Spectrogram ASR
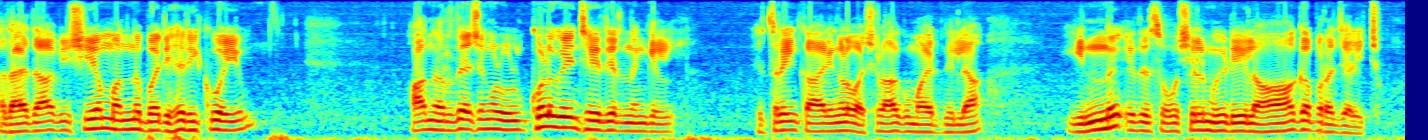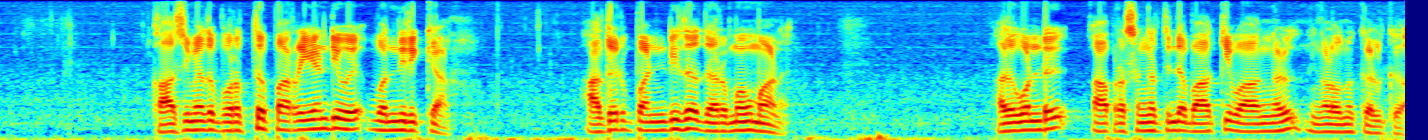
അതായത് ആ വിഷയം വന്ന് പരിഹരിക്കുകയും ആ നിർദ്ദേശങ്ങൾ ഉൾക്കൊള്ളുകയും ചെയ്തിരുന്നെങ്കിൽ ഇത്രയും കാര്യങ്ങൾ വഷളാകുമായിരുന്നില്ല. ഇന്ന് ഇത് സോഷ്യൽ മീഡിയയിൽ ആകെ പ്രചരിച്ചു. കാസിം അത് പുറത്ത് പറയേണ്ടി വന്നിരിക്കുകയാണ്. അതൊരു പണ്ഡിത ധർമ്മവുമാണ്. അതുകൊണ്ട് ആ പ്രസംഗത്തിന്റെ ബാക്കി ഭാഗങ്ങൾ നിങ്ങളൊന്ന് കേൾക്കുക.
